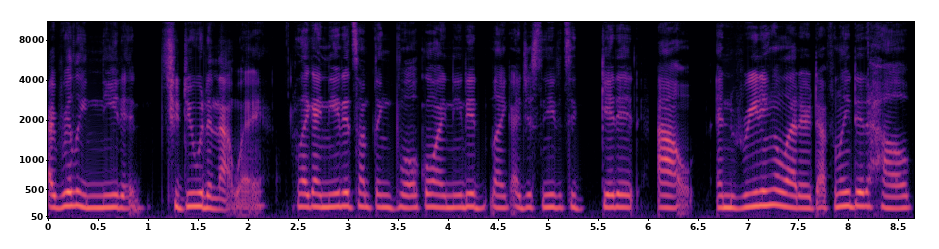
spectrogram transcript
I really needed to do it in that way. Like, I needed something vocal. I needed, like, I just needed to get it out and reading a letter definitely did help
